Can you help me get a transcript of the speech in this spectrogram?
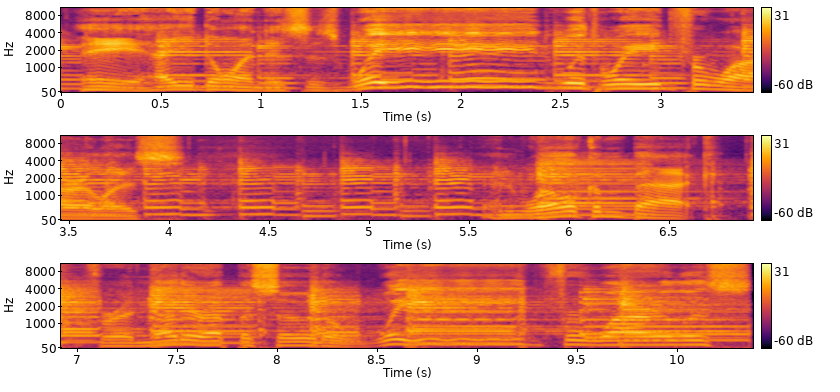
Hey, how you doing? This is Wade with Wade for Wireless. And welcome back for another episode of Wade for Wireless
